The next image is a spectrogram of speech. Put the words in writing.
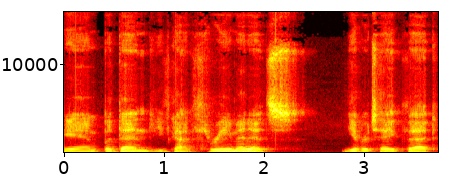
And but then you've got three minutes, give or take, that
